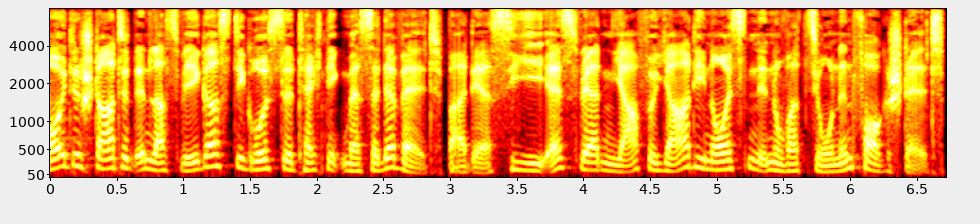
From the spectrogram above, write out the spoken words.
Heute startet in Las Vegas die größte Technikmesse der Welt. Bei der CES werden Jahr für Jahr die neuesten Innovationen vorgestellt.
